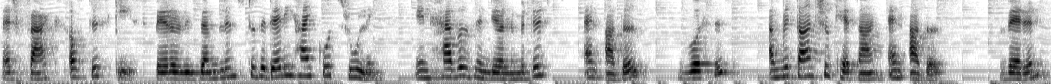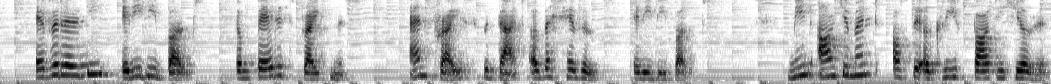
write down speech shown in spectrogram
that facts of this case bear a resemblance to the Delhi High Court's ruling in Havells India Limited and others versus Amritanshu Khaitan and others, wherein Eveready LED bulbs compared its brightness and price with that of the Havells LED bulbs. Main argument of the aggrieved party herein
